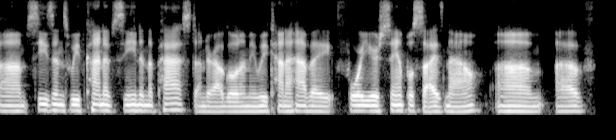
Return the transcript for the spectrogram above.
um, seasons we've kind of seen in the past under Al Golden. I mean, we kind of have a four-year sample size now um, of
